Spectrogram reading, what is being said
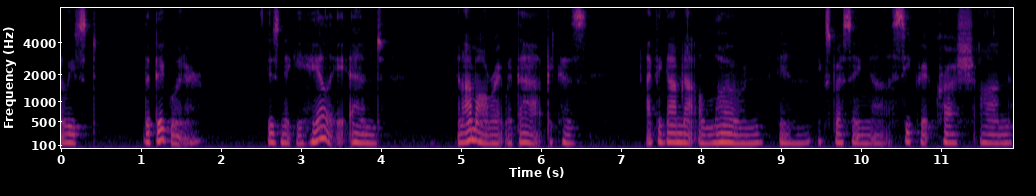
at least the big winner, is Nikki Haley, and and I'm all right with that because I think I'm not alone in expressing a secret crush on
